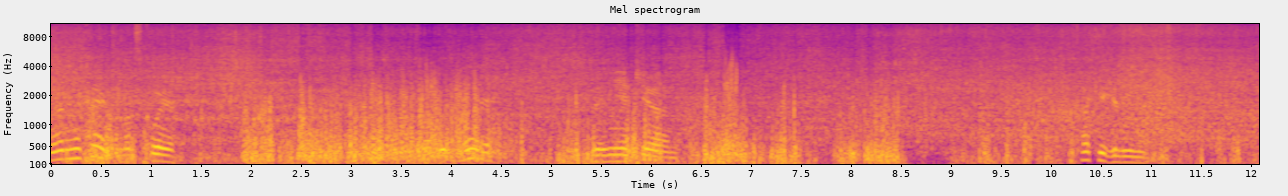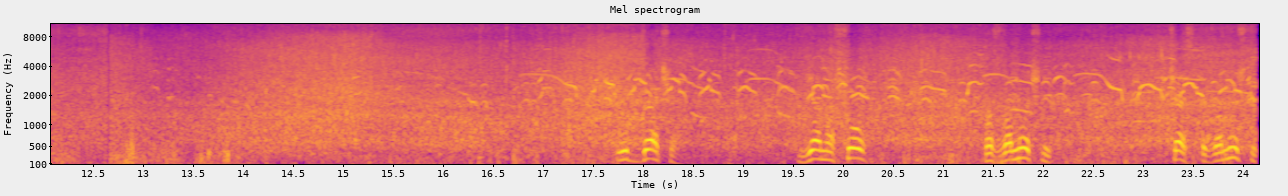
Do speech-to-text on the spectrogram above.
Наверняка это морское море, вернее океан. Как и глина. Удача! Я нашел позвоночник, часть позвоночника,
